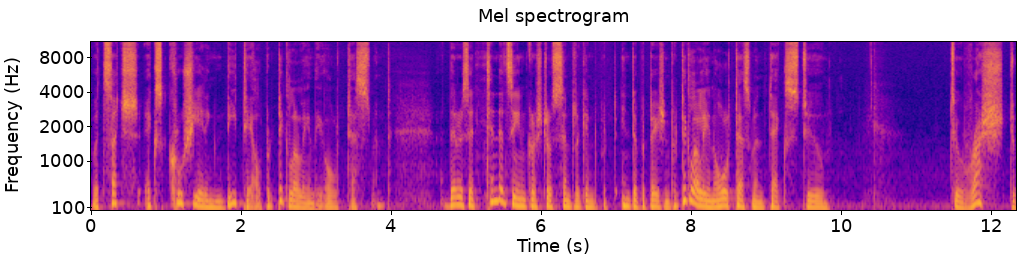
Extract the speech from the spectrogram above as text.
with such excruciating detail, particularly in the Old Testament. There is a tendency in Christocentric interpretation, particularly in Old Testament texts, to, to rush to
